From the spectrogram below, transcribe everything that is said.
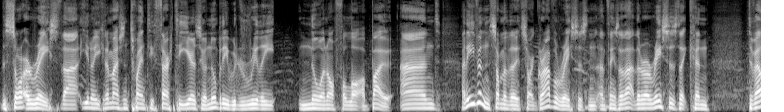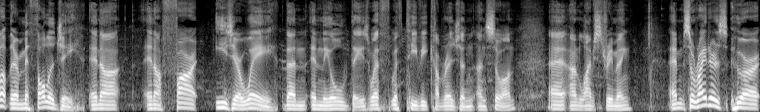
the sort of race that, you know, you can imagine 20, 30 years ago, nobody would really know an awful lot about. And and even some of the sort of gravel races and, and things like that, there are races that can develop their mythology in a in a far easier way than in the old days with, with TV coverage and, and so on uh, and live streaming. Um, so riders who are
